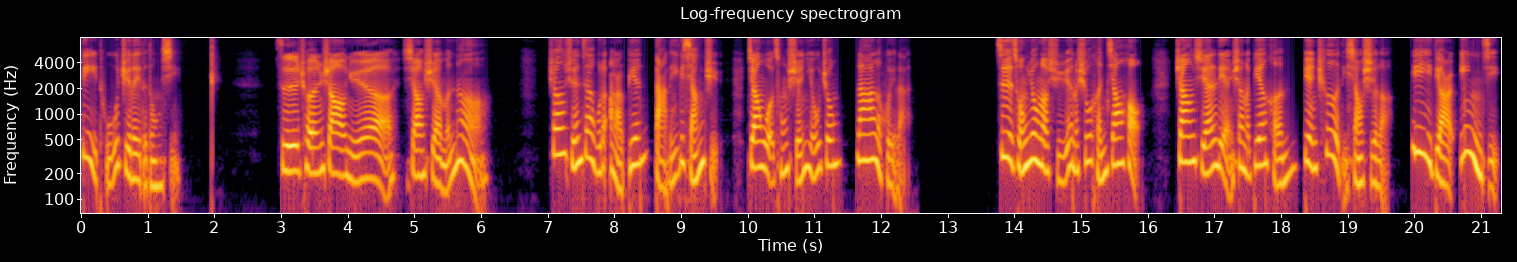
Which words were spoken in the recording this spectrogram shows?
地图之类的东西。思春少女想什么呢？张璇在我的耳边打了一个响指，将我从神游中拉了回来。自从用了许愿的舒痕胶后，张璇脸上的鞭痕便彻底消失了，一点印记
